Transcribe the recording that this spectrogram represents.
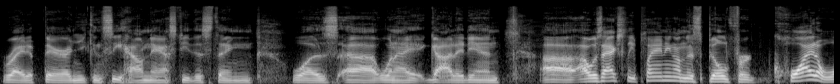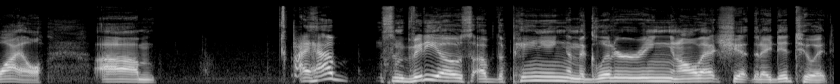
right up there and you can see how nasty this thing was uh, when I got it in. Uh, I was actually planning on this build for quite a while. Um, I have some videos of the painting and the glittering and all that shit that I did to it.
